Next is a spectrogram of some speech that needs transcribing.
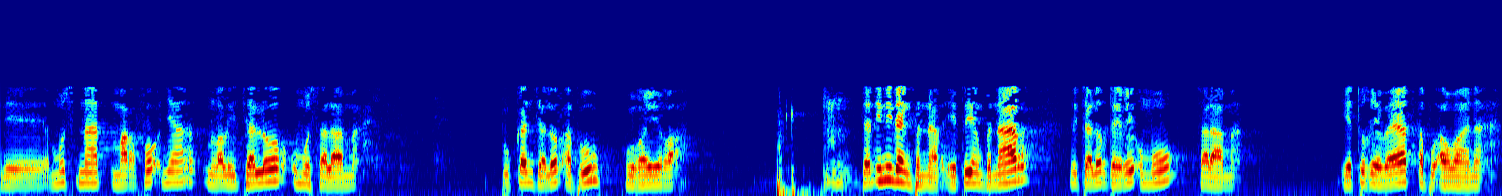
ya, musnad marfu'nya melalui jalur Ummu Salamah. Bukan jalur Abu Hurairah. Dan ini yang benar. Itu yang benar. Ini jalur dari Ummu Salamah. Yaitu riwayat Abu Awana.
